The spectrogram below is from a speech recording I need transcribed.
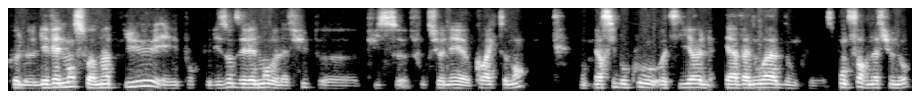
que l'événement soit maintenu et pour que les autres événements de la FUP euh, puissent fonctionner correctement. Donc, merci beaucoup aux Tilleul et à Vanois, donc sponsors nationaux.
